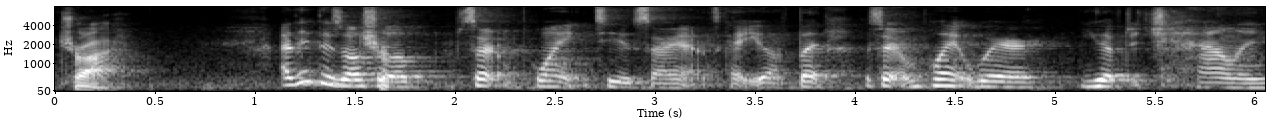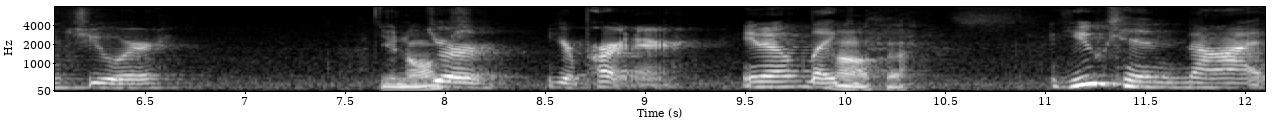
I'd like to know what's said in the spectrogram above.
try. I think there's also a certain point too. Sorry not to cut you off, but a certain point where you have to challenge your You know? your your partner. You know, like oh, okay. you cannot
